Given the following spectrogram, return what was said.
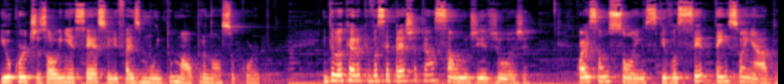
E o cortisol em excesso ele faz muito mal para o nosso corpo. Então eu quero que você preste atenção no dia de hoje. Quais são os sonhos que você tem sonhado?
